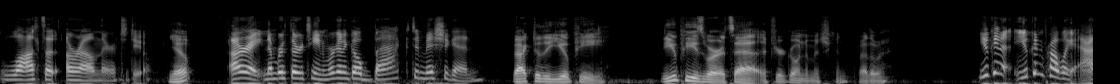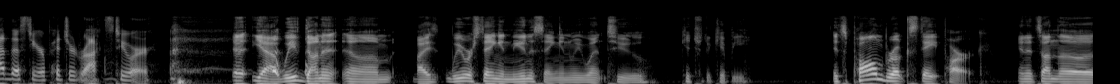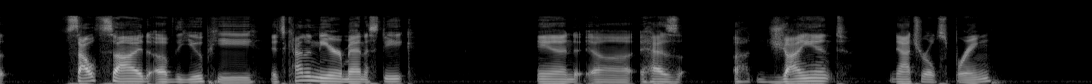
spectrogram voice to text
Lots of, around there to do. Yep. All right, number thirteen. We're gonna go back to Michigan. Back to the UP. The UP is where it's at if you're going to Michigan. By the way. You can you can probably add this to your Pictured Rocks tour. Uh, yeah, we've done it. Um, by we were staying in Munising and we went to Kitchitikipi. It's Palms Book State Park, and it's on the south side of the UP. It's kind of near Manistee, and uh, it has a giant natural spring,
